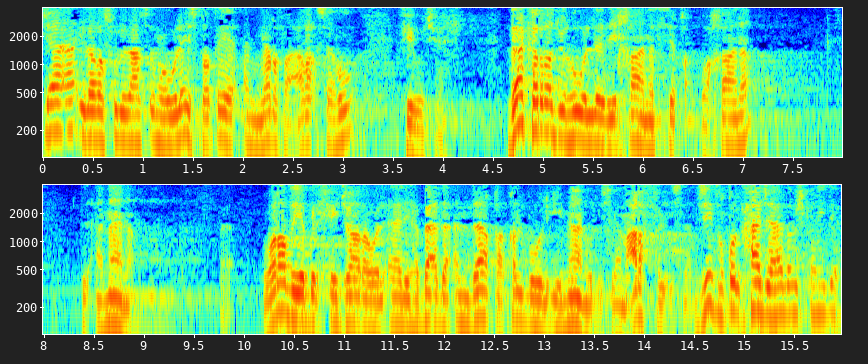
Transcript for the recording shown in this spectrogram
جاء إلى رسول الله صلى الله عليه وسلم وهو لا يستطيع أن يرفع رأسه في وجهه. ذاك الرجل هو الذي خان الثقة وخان الأمانة ورضي بالحجارة والآلهة بعد أن ذاق قلبه الإيمان والإسلام. عرف الإسلام. زيد نقول حاجة هذا وش كان يدير؟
